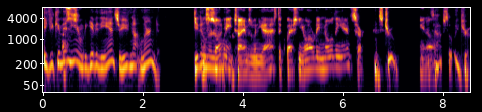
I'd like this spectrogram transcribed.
If you come in here and we give you the answer, you've not learned it. You didn't learn so many times when you ask the question, you already know the answer. It's true. You know, it's absolutely true.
